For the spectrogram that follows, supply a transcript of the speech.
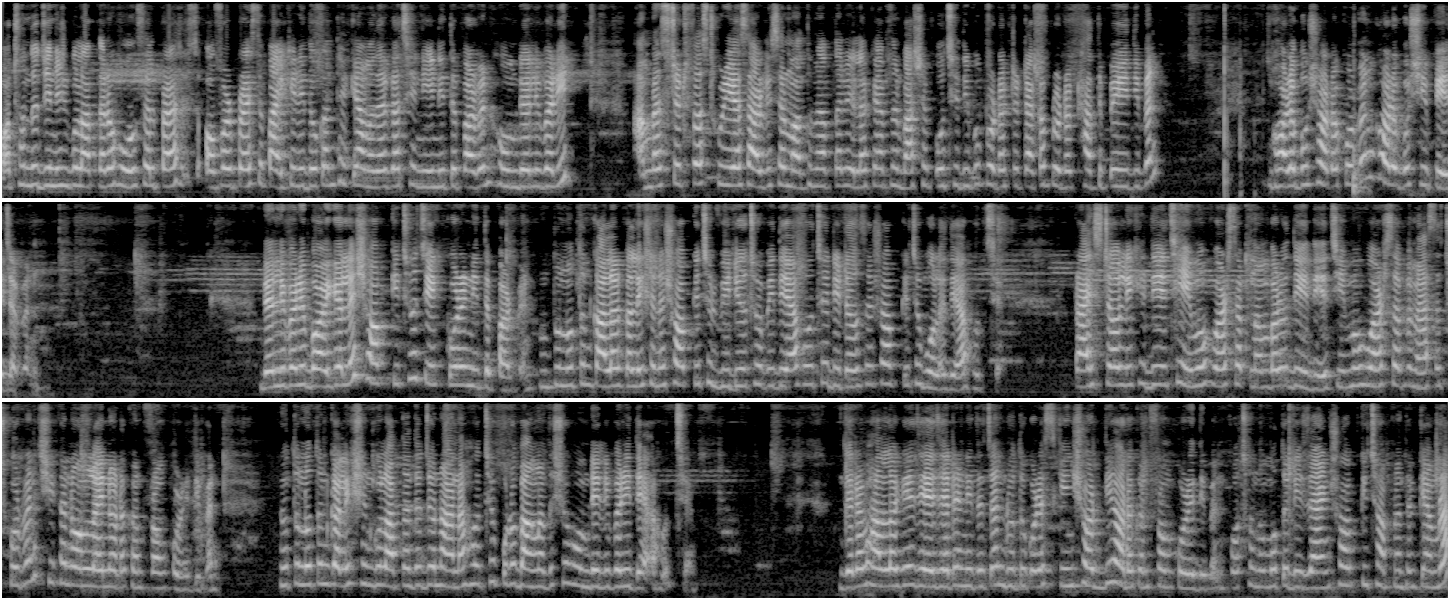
পছন্দের জিনিসগুলো আপনারা হোলসেল প্রাইস অফার প্রাইসে পাইকারি দোকান থেকে আমাদের কাছে নিয়ে নিতে পারবেন হোম ডেলিভারি আমরা স্টেট ফার্স্ট কুরিয়ার সার্ভিসের মাধ্যমে আপনার এলাকায় আপনার বাসায় পৌঁছে দিব প্রোডাক্টের টাকা প্রোডাক্ট হাতে পেয়ে দিবেন। ঘরে বসে অর্ডার করবেন, ঘরে বসেই পেয়ে যাবেন। ডেলিভারি বয় গেলে সব কিছু চেক করে নিতে পারবেন। নতুন নতুন কালার কালেকশনে সব কিছুর ভিডিও ছবি দেওয়া হচ্ছে ডিটেলসে সব কিছু বলে দেওয়া হচ্ছে। প্রাইসটাও লিখে দিয়েছি ইমো হোয়াটসঅ্যাপ নাম্বারও দিয়ে দিয়েছি। ইমো হোয়াটসঅ্যাপে মেসেজ করবেন, সেখানে অনলাইনে ওটা কনফার্ম করে দিবেন। নতুন নতুন কালেকশনগুলো আপনাদের জন্য আনা হচ্ছে, পুরো বাংলাদেশে হোম ডেলিভারি দেওয়া হচ্ছে। যেটা ভালো লাগে, যে যেটা নিতে চান, দ্রুত করে স্ক্রিনশট দিয়ে অর্ডার কনফার্ম করে দিবেন। পছন্দ মতো ডিজাইন সব কিছু আপনাদেরকে আমরা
